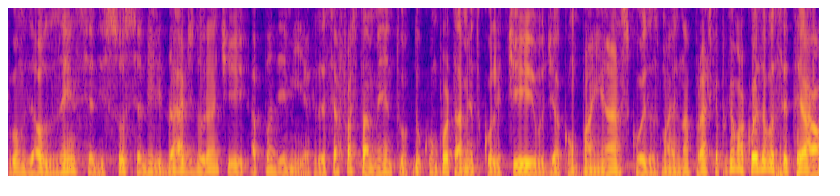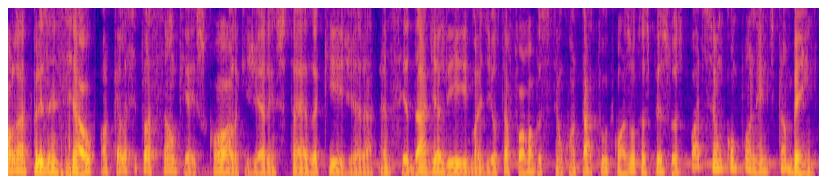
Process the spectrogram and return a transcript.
vamos dizer, ausência de sociabilidade durante a pandemia. Quer dizer, esse afastamento do comportamento coletivo, de acompanhar as coisas mais na prática. Porque uma coisa é você ter aula presencial aquela situação que é a escola, que gera estresse aqui, gera ansiedade ali, mas de outra forma você tem um contato com as outras pessoas. Pode ser um componente também.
